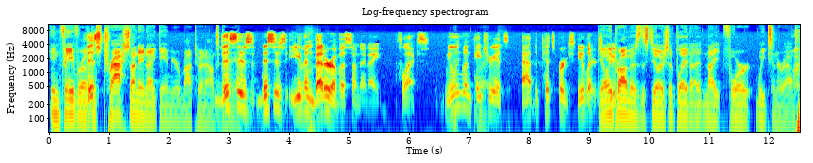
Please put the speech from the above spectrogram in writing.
in favor of this, This- trash Sunday night game you're about to announce? this coming up? is this is even better of a Sunday night flex. New England Patriots at the Pittsburgh Steelers. the only dude. problem is the Steelers have played at night four weeks in a row.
